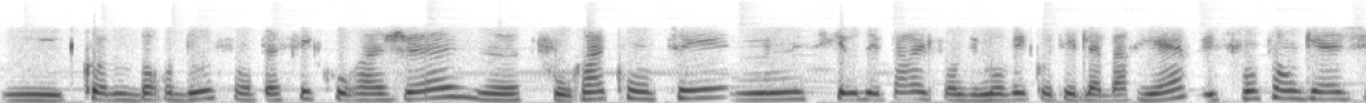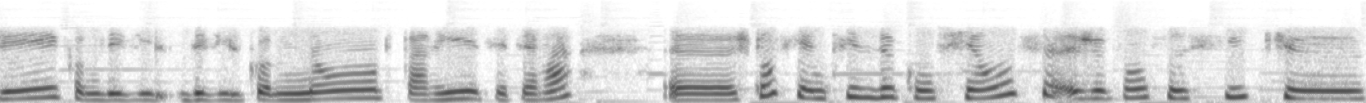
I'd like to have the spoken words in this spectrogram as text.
qui, comme Bordeaux, sont assez courageuses pour raconter, même si au départ elles sont du mauvais côté de la barrière, ils sont engagés, comme des villes, des villes comme Nantes, Paris, etc. Euh, je pense qu'il y a une prise de conscience. Je pense aussi que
